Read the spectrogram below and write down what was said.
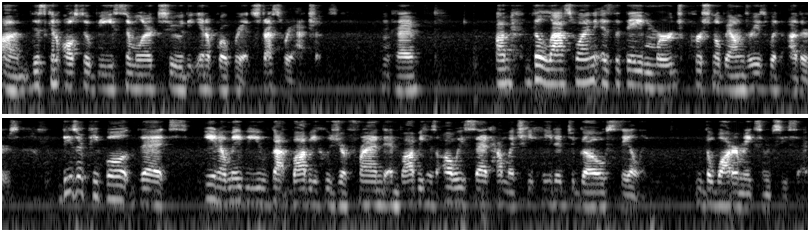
Um, this can also be similar to the inappropriate stress reactions, okay? Um, the last one is that they merge personal boundaries with others. These are people that you know, maybe you've got Bobby who's your friend, and Bobby has always said how much he hated to go sailing. The water makes him seasick.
